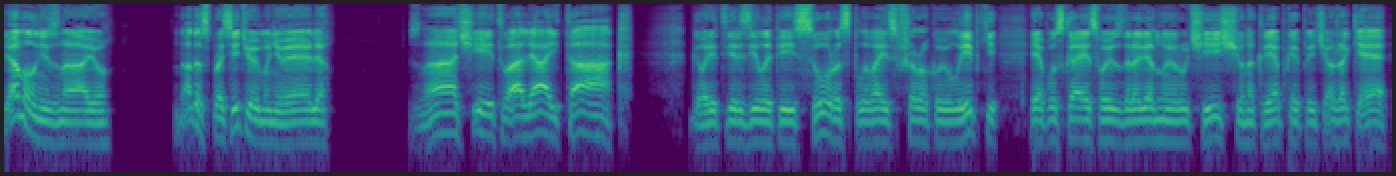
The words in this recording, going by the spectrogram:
Я, мол, не знаю. Надо спросить у Эммануэля. Значит, валяй так, — говорит Верзила Пейсу, расплываясь в широкой улыбке и опуская свою здоровенную ручищу на крепкое плечо Жаке.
